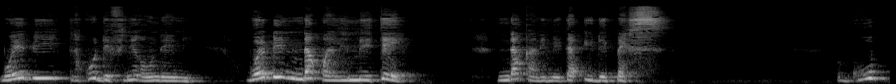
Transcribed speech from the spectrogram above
boyebi nakodéfinir yango ndenge nini boyebi ndako ya limete ndaka limeta udps groupe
